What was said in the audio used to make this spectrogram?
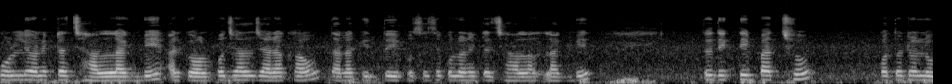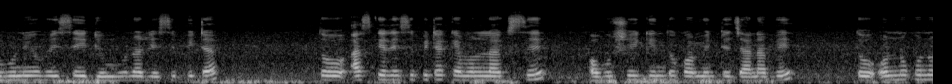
করলে অনেকটা ঝাল লাগবে। আর কি অল্প ঝাল যারা খাও, তারা কিন্তু এই প্রসেসে করলে অনেকটা ঝাল লাগবে। তো দেখতেই পাচ্ছ কতটা লোভনীয় হয়েছে এই ডিম্বনার রেসিপিটা তো আজকের রেসিপিটা কেমন লাগছে অবশ্যই কিন্তু কমেন্টে জানাবে। তো অন্য কোনো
